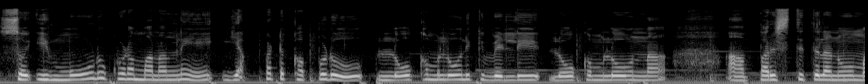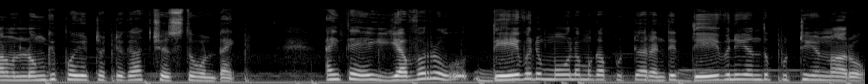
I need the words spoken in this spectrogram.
సో ఈ మూడు కూడా మనల్ని ఎప్పటికప్పుడు లోకంలోనికి వెళ్ళి లోకంలో ఉన్న పరిస్థితులను మనం లొంగిపోయేటట్టుగా చేస్తూ ఉంటాయి. అయితే ఎవరు దేవుని మూలముగా పుట్టారంటే దేవుని ఎందు పుట్టి ఉన్నారో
